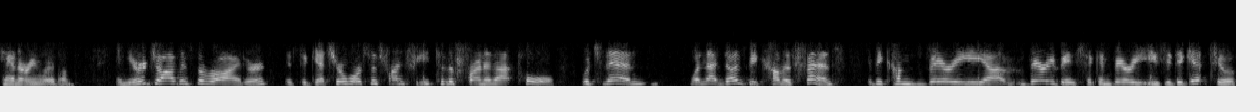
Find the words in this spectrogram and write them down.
cantering rhythm. And your job as the rider is to get your horse's front feet to the front of that pole, which then, when that does become a fence, it becomes very, uh, very basic and very easy to get to.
